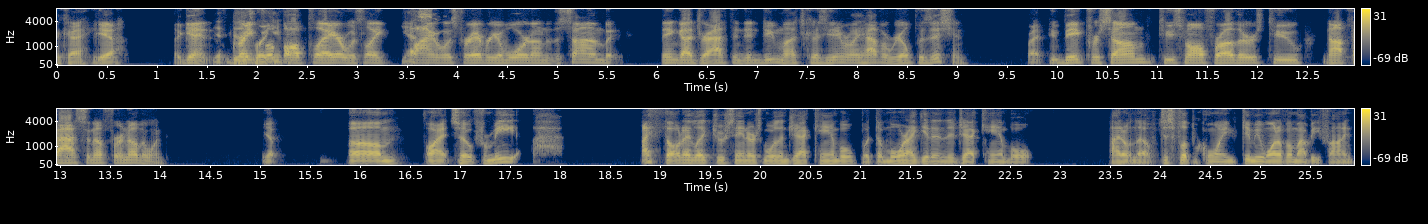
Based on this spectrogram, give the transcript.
Okay. Yeah. Again, yeah, great football player, was like yes. finalist for every award under the sun, but then got drafted and didn't do much because he didn't really have a real position. Right. Too big for some, too small for others, too not fast enough for another one. Yep. Um, all right. So for me, I thought I liked Drew Sanders more than Jack Campbell, but the more I get into Jack Campbell, I don't know. Just flip a coin. Give me one of them. I'll be fine.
